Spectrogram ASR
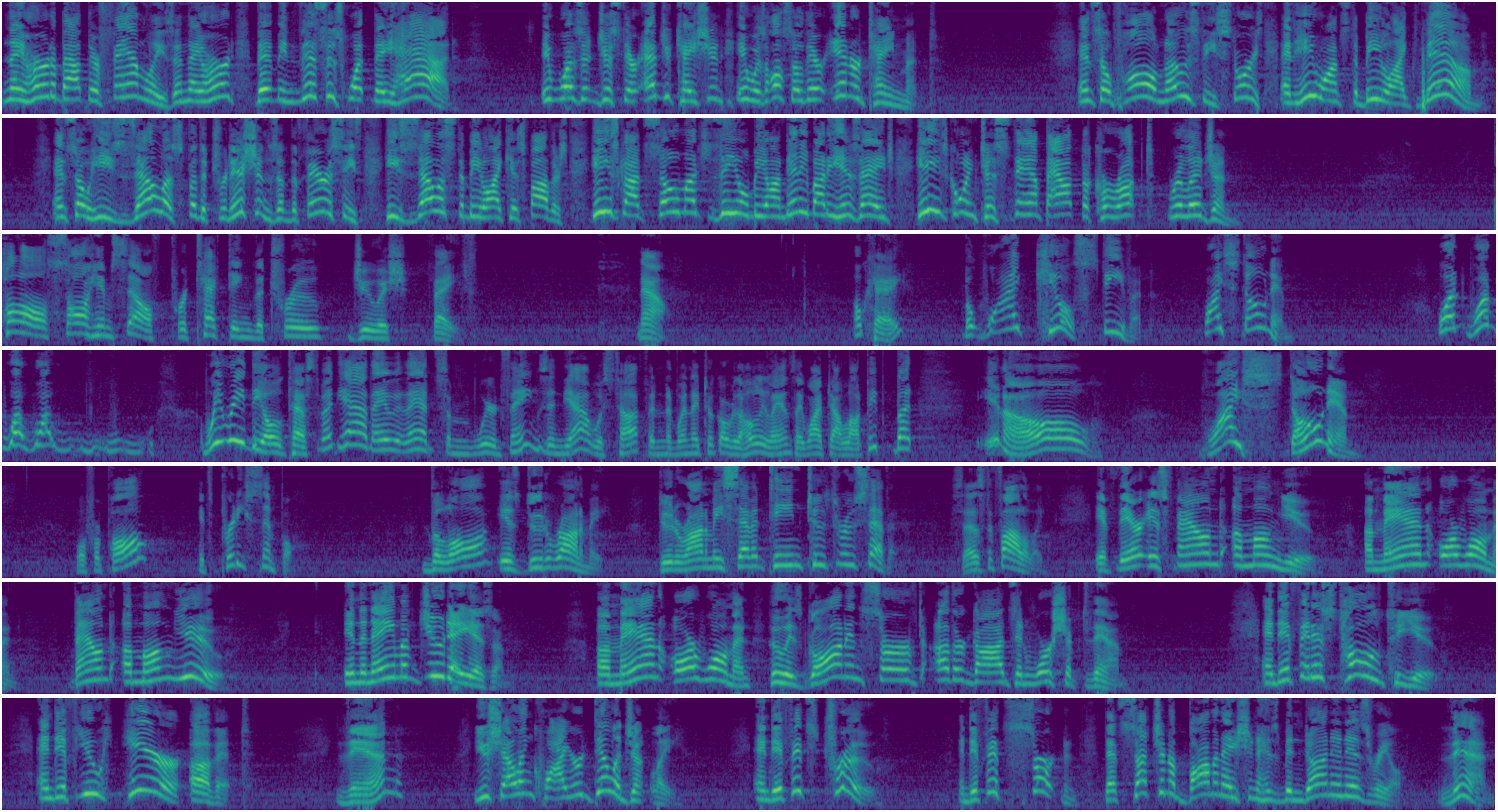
And they heard about their families and they heard that, I mean, this is what they had. It wasn't just their education, it was also their entertainment. And so Paul knows these stories and he wants to be like them. And so he's zealous for the traditions of the Pharisees. He's zealous to be like his fathers. He's got so much zeal beyond anybody his age, he's going to stamp out the corrupt religion. Paul saw himself protecting the true Jewish faith. Now, okay, but why kill Stephen? Why stone him? What, what, what, what? We read the Old Testament. Yeah, they, they had some weird things, and yeah, it was tough. And when they took over the Holy Lands, they wiped out a lot of people. But, you know, why stone him? Well, for Paul, it's pretty simple. The law is Deuteronomy. Deuteronomy 17, 2 through 7 says the following If there is found among you a man or woman, found among you in the name of Judaism, a man or woman who has gone and served other gods and worshiped them, and if it is told to you, and if you hear of it, then you shall inquire diligently. And if it's true, and if it's certain that such an abomination has been done in Israel, then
